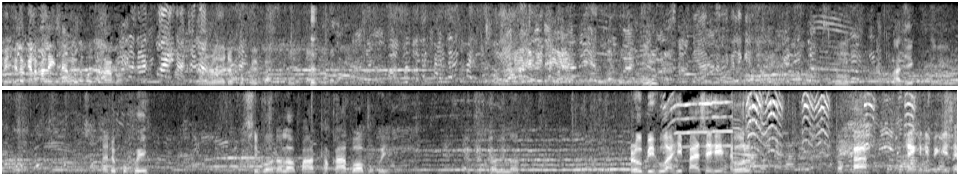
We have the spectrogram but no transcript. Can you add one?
পিন্ধিলোঁ কেনেকুৱা লাগিছে জনাব। আৰু এইটো পুখুৰী পাৰ। আজি এইটো পুখুৰী। শিৱদৌলৰ পাৰত থকা বৰপুখুৰী। আৰু বিহু আহি পাইছেহি হ'ল টকা গোটেইখিনি বিকিছে।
